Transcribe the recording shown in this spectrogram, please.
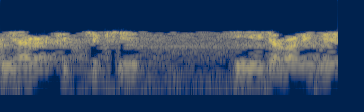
အများကချစ်ချစ်ခင်ရှင်ရင်ကြပါလိမ့်မယ်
